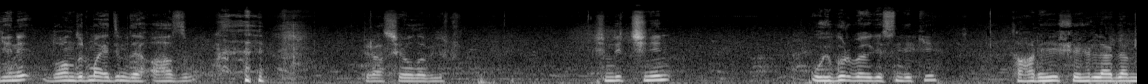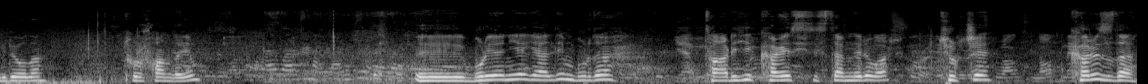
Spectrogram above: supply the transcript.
Yeni dondurma yedim de ağzım biraz şey olabilir. Şimdi Çin'in Uygur bölgesindeki tarihi şehirlerden biri olan Turfan'dayım. Ee, buraya niye geldim? Burada tarihi kare sistemleri var. Türkçe karız da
